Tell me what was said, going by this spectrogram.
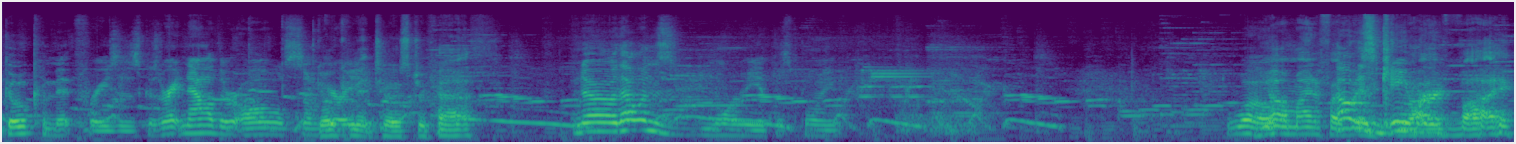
go commit phrases, because right now they're all some Go very... commit toaster path. No, that one's normie at this point. Whoa. Don't mind if I Oh, just gamer. drive by?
